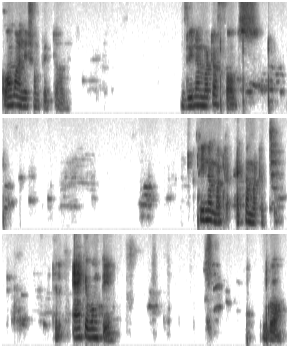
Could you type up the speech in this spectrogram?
কম আলে সম্পৃক্ত হবে। দুই নম্বরটা ফলস তিন নম্বরটা, এক নম্বরটা ট্রু তাহলে এক এবং তিন। গ।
